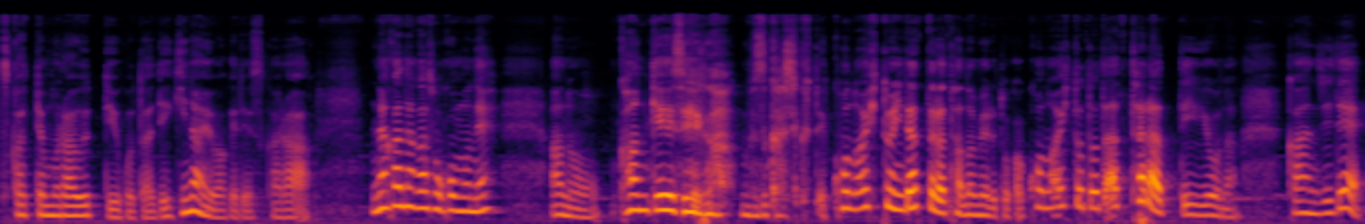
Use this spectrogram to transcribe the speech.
使ってもらうっていうことはできないわけですからなかなかそこもねあの関係性が 難しくてこの人にだったら頼めるとかこの人とだったらっていうような感じで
